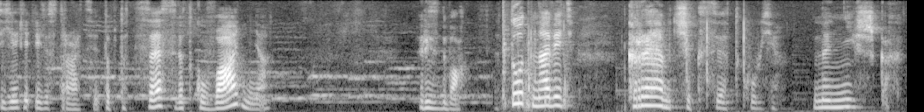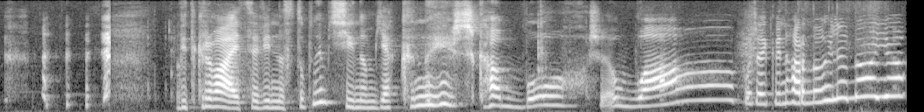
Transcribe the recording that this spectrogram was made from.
цієї ілюстрації. Тобто це святкування Різдва. Тут навіть кремчик святкує на ніжках. Відкривається він наступним чином, як книжка. Боже, вау! Боже, як він гарно виглядає.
